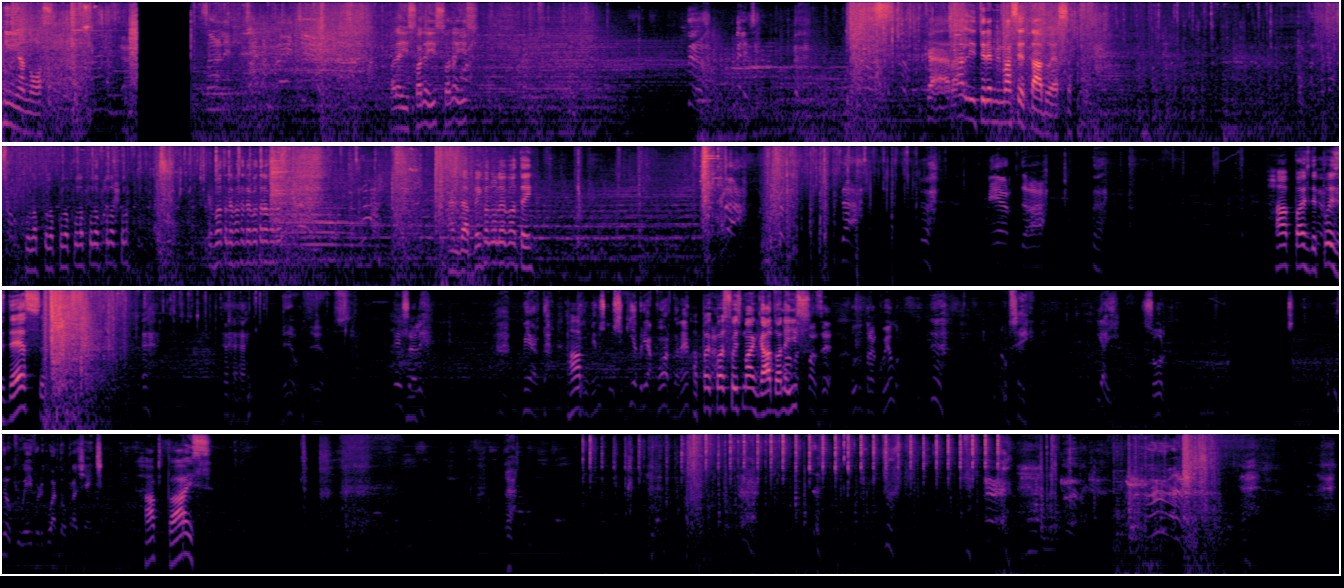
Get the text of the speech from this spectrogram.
Minha nossa. Olha isso, olha isso, olha isso. Caralho, teria me macetado essa. Pula, pula, pula, pula, pula, pula, pula. Levanta, levanta, levanta, levanta. Ainda bem que eu não levantei. Rapaz, depois dessa. Meu Deus. Sally. Ah, Merda. Ah. Pelo menos consegui abrir a porta, né? Rapaz, quase foi esmagado, olha isso. fazer. Tudo tranquilo? Não sei. E aí? Surdo. Vamos ver o que o Avery guardou pra gente. Rapaz.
